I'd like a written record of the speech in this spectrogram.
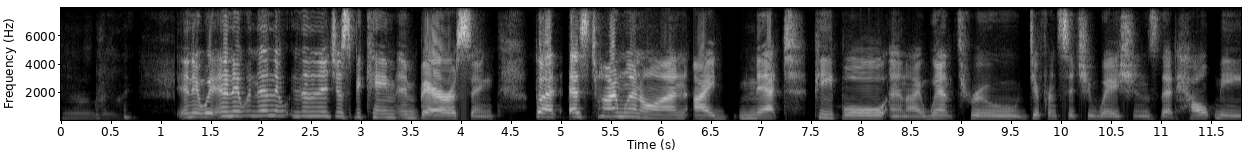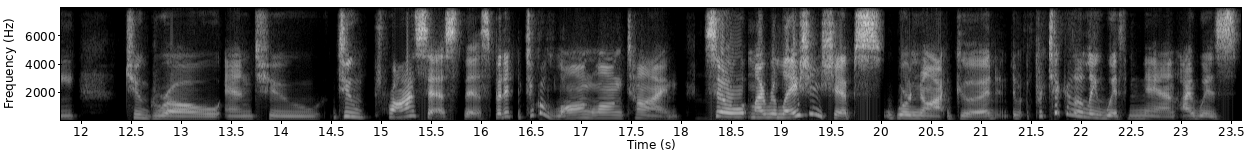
Mm. And it, and it, and then it, then it just became embarrassing. But as time went on, I met people and I went through different situations that helped me to grow and to to process this. But it took a long long time. So my relationships were not good particularly with men. I was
